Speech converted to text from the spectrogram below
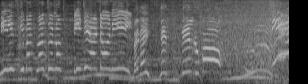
नील इसकी बात मत सुनो। पीछे हटो नील। नहीं नहीं नील नील रुको। नील।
